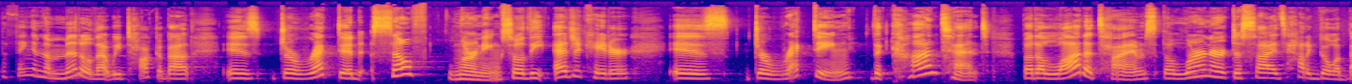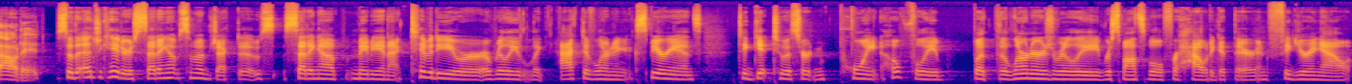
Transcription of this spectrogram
the thing in the middle that we talk about is directed self learning. So the educator is directing the content, but a lot of times the learner decides how to go about it. So the educator is setting up some objectives, setting up maybe an activity or a really like active learning experience to get to a certain point, hopefully, but the learner is really responsible for how to get there and figuring out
